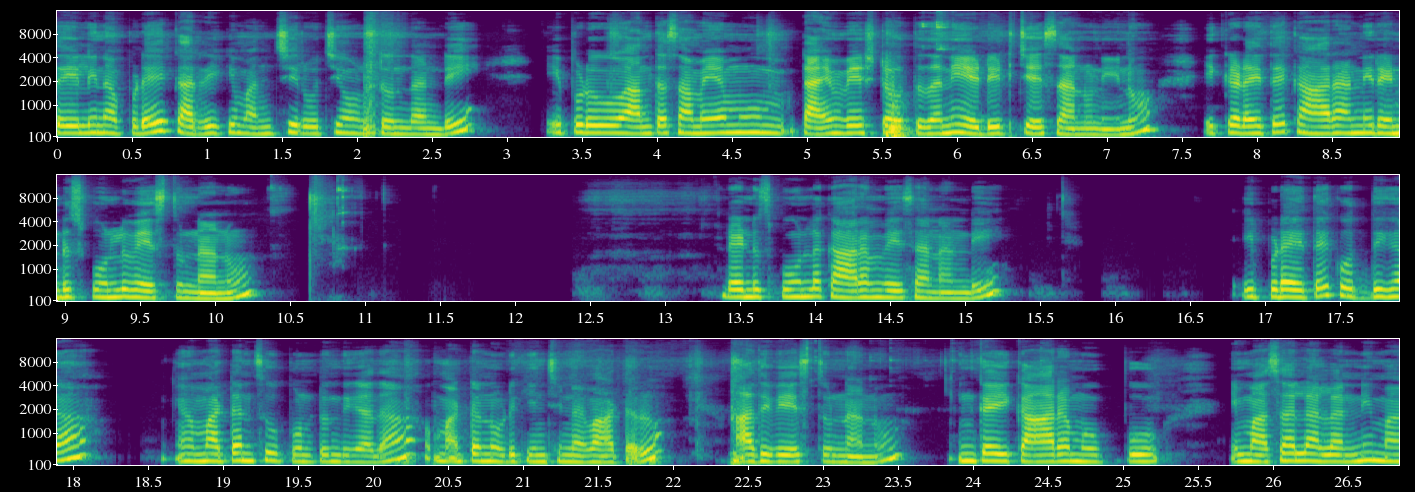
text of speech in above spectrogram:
తేలినప్పుడే కర్రీకి మంచి రుచి ఉంటుందండి. ఇప్పుడు అంత సమయము టైం వేస్ట్ అవుతుందని ఎడిట్ చేశాను నేను. ఇక్కడైతే కారాన్ని రెండు స్పూన్లు వేస్తున్నాను. రెండు స్పూన్ల కారం వేసానండి ఇప్పుడైతే కొద్దిగా మటన్ సూప్ ఉంటుంది కదా మటన్ ఉడికించిన వాటరు అది వేస్తున్నాను. ఇంకా ఈ కారం ఉప్పు ఈ మసాలాలన్నీ మా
